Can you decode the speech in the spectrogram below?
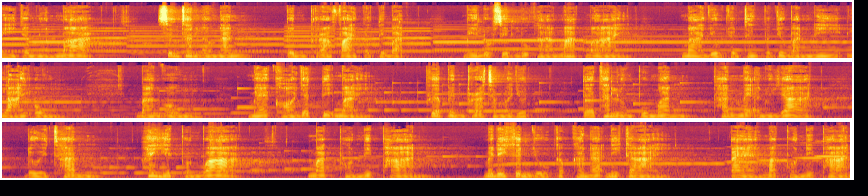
มีจำนวนมาก ซึ่งท่านเหล่านั้นเป็นพระฝ่ายปฏิบัติ มีลูกศิษย์ลูกหามากมาย มาอยู่จนถึงปัจจุบันนี้หลายองค์ บางองค์ แม้ขอยติใหม่ เพื่อเป็นพระธรรมยุทธ์แต่ท่านหลวงปู่มั่นท่านไม่อนุญาต โดยท่านให้เหตุผลว่ามรรคผลนิพพาน ไม่ได้ขึ้นอยู่กับคณะนิกาย แต่มรรคผลนิพพาน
